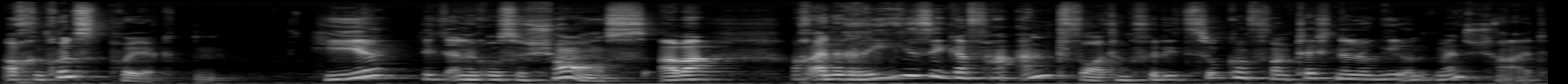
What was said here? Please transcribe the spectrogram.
Auch in Kunstprojekten. Hier liegt eine große Chance, aber auch eine riesige Verantwortung für die Zukunft von Technologie und Menschheit.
